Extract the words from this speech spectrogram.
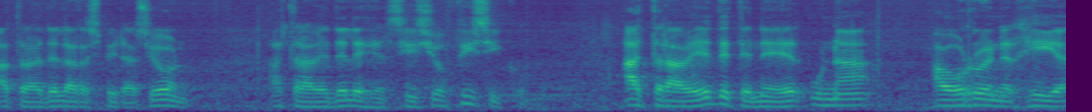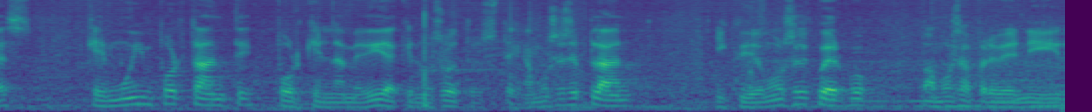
a través de la respiración, a través del ejercicio físico, a través de tener una ahorro de energías, que es muy importante porque en la medida que nosotros tengamos ese plan y cuidemos el cuerpo, vamos a prevenir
